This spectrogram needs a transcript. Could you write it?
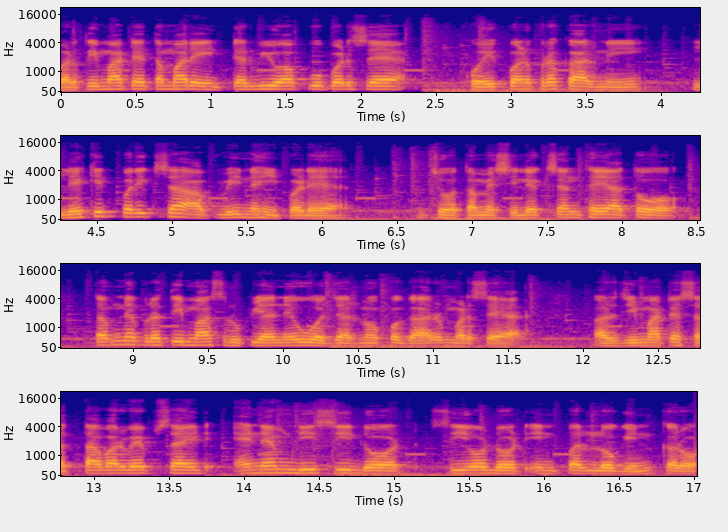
ભરતી માટે તમારે ઇન્ટરવ્યૂ આપવું પડશે. કોઈ પણ પ્રકારની લેખિત પરીક્ષા આપવી નહીં પડે. જો તમે સિલેક્શન થયા તો તમને પ્રતિ માસ રૂપિયા નેવું હજારનો પગાર મળશે. અરજી માટે સત્તાવાર website N M D C dot C O dot in પર લોગિન કરો.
